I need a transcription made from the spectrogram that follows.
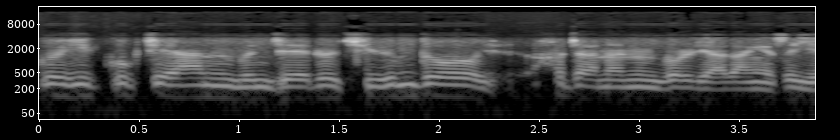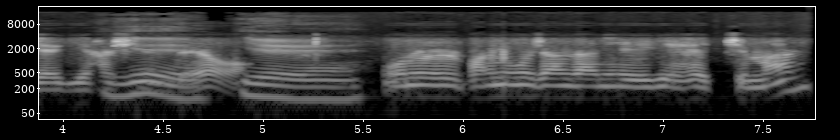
그 입국 제한 문제를 지금도 하자는 걸 야당에서 얘기하시는데요. 예. 예. 오늘 박능우 장관이 얘기했지만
